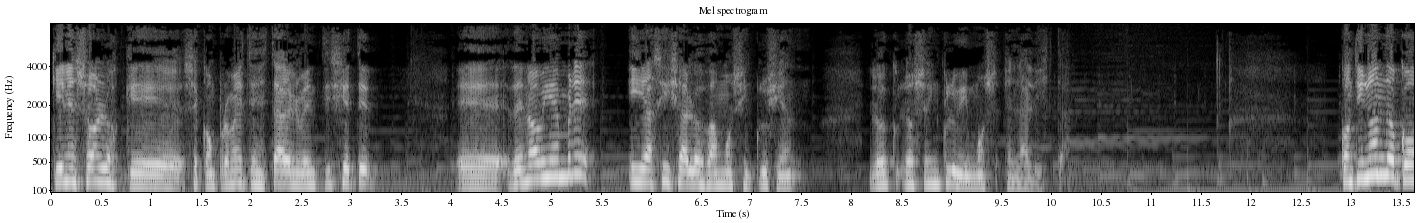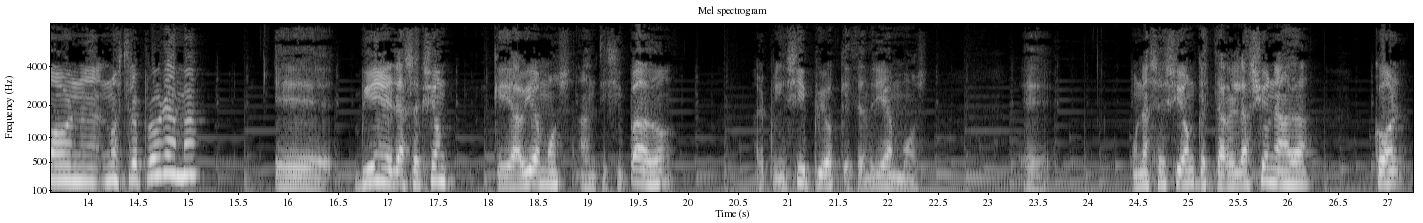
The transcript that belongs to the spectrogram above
quiénes son los que se comprometen a estar el 27 eh, de noviembre y así ya los vamos incluyendo, los incluimos en la lista. Continuando con nuestro programa, eh, viene la sección que habíamos anticipado al principio, que tendríamos eh, una sesión que está relacionada con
